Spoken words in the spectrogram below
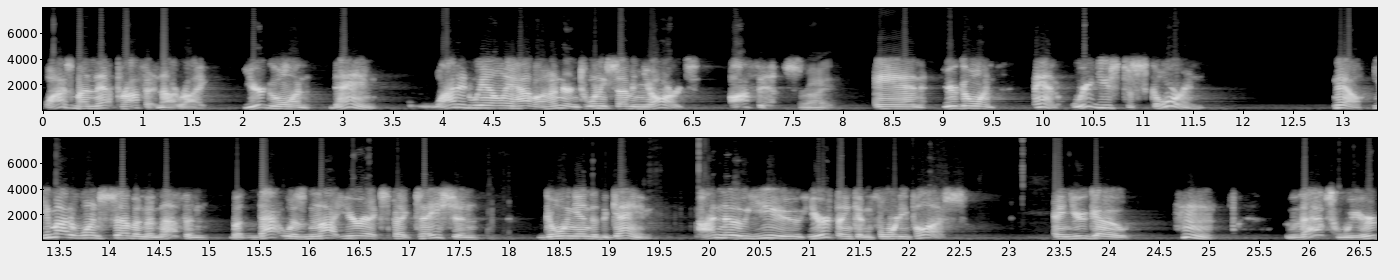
why is my net profit not right? You're going, dang, why did we only have 127 yards offense? Right. And you're going, man, we're used to scoring. Now, you might have won seven to nothing, but that was not your expectation going into the game. I know you, you're thinking 40 plus, and you go, hmm, that's weird.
